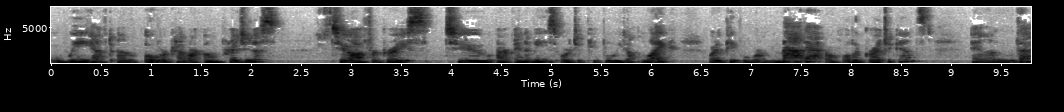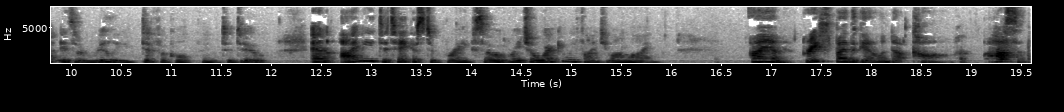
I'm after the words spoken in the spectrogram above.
we have to um, overcome our own prejudice to offer grace to our enemies or to people we don't like or to people we're mad at or hold a grudge against. And that is a really difficult thing to do. And I need to take us to break. So, Rachel, where can we find you online? I am at gracebythegallon.com. Awesome.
